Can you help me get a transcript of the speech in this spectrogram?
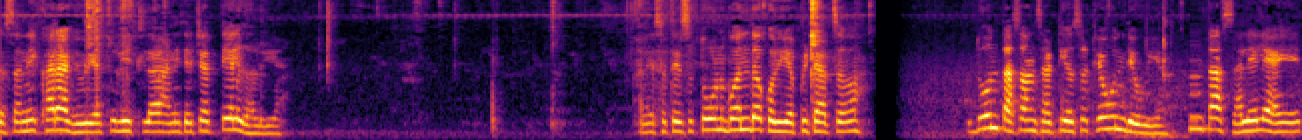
असा निखारा घेऊया चुलीतला आणि त्याच्यात तेल घालूया. आणि असं त्याचं तोंड बंद करूया पिठाचं. दोन तासांसाठी असं ठेवून देऊया. दोन तास झालेले आहेत.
